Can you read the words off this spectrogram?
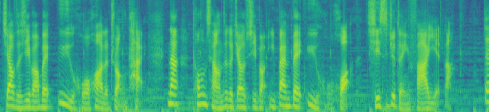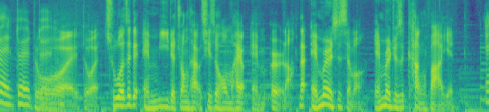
胶质细胞被愈活化的状态。那通常这个胶质细胞一半被愈活化，其实就等于发炎啦。对对对，对对，除了这个 M 一的状态，其实我们还有 M 二啦。那 M 二是什么？M 二就是抗发炎，哎，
